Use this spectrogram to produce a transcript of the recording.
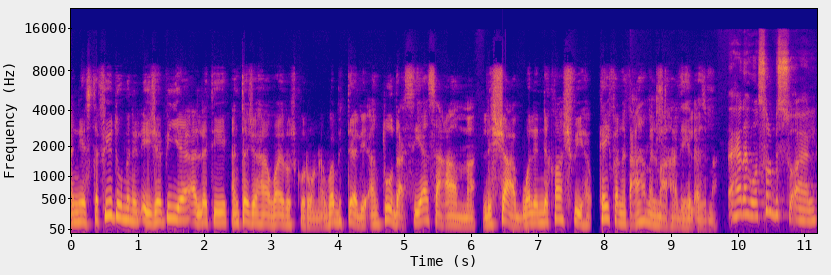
أن يستفيدوا من الإيجابية التي أنتجها فيروس كورونا وبالتالي أن توضع سياسة عامة للشعب وللنقاش فيها. كيف نتعامل مع هذه الأزمة؟ هذا هو صلب السؤال.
